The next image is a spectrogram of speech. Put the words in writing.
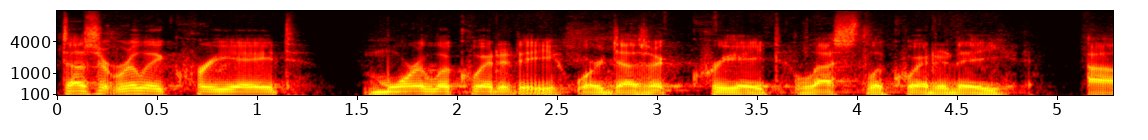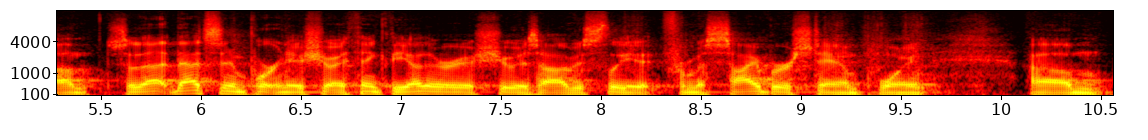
does it really create more liquidity, or does it create less liquidity? Um, so that that's an important issue. I think the other issue is obviously from a cyber standpoint. Um,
